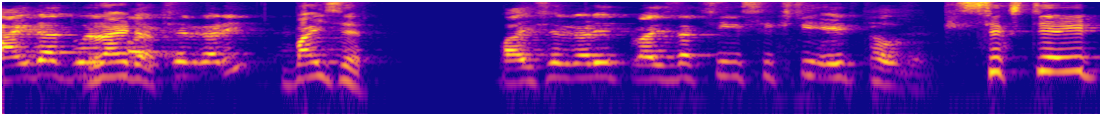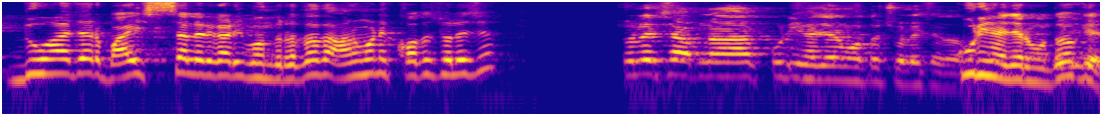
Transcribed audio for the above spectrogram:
রাইডার দু হাজার Rider। বাইশের গাড়ি। বাইশের গাড়ির প্রাইস রাখছি sixty eight thousand sixty eight দু হাজার বাইশ সালের গাড়ি বন্ধুরা। দাদা আনুমানিক কত চলেছে? চলেছে আপনার কুড়ি হাজার মতো চলেছে কুড়ি হাজার মতো ওকে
